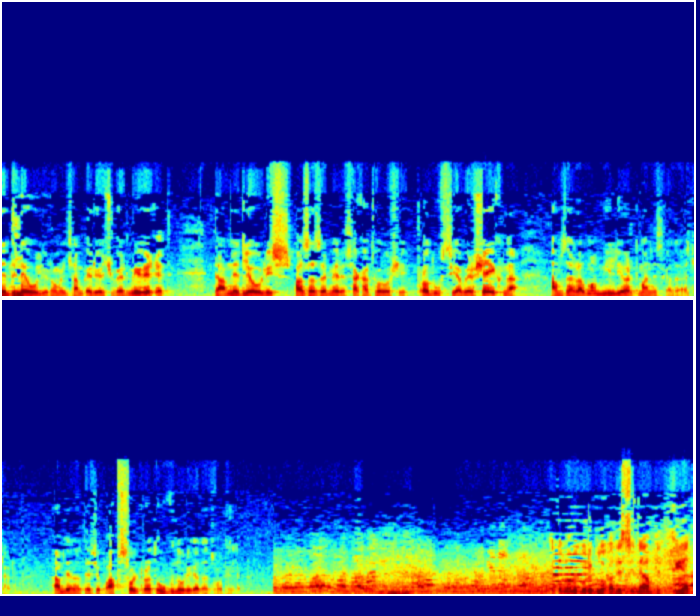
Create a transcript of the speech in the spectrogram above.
ნედლეული რომელიც ამ პერიოდში ვერ მივიღეთ და ამ ნედლეულის ბაზაზე მე საქართველოსი პროდუქცია ვერ შეიქმნა ამ ზარალმა მილიარდ მანეს გადააჭარა ამდენად ეს იყო აბსოლუტურად უგნური გადაწყვეტილება ეკონომიკური ბლოკადის წინააღმდეგ ღიად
